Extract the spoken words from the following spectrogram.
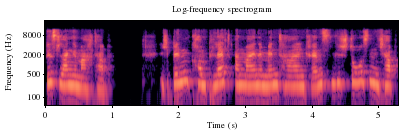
bislang gemacht habe. Ich bin komplett an meine mentalen Grenzen gestoßen. Ich habe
